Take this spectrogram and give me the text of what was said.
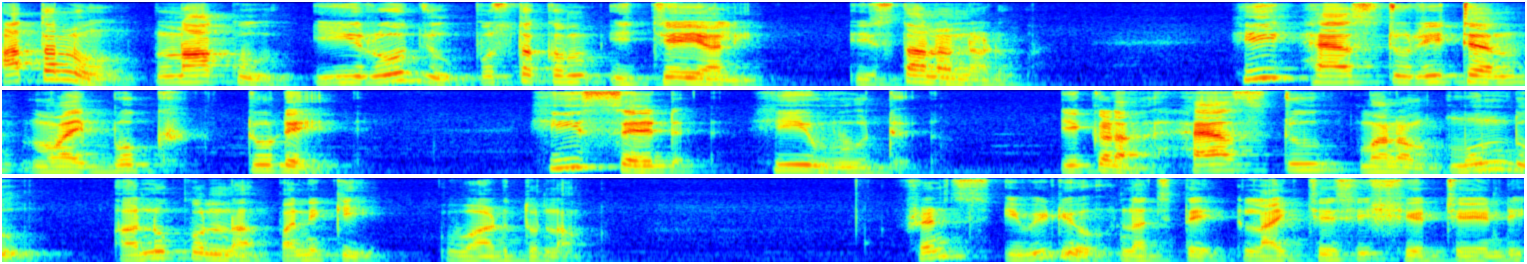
అతను నాకు ఈరోజు పుస్తకం ఇచ్చేయాలి. ఇస్తానన్నాడు. He has to return my book today he said he would ఇక్కడ హ్యాస్ టు మనం ముందు అనుకున్న పనికి వాడుతున్నాం. ఫ్రెండ్స్ ఈ వీడియో నచ్చితే లైక్ చేసి షేర్ చేయండి.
